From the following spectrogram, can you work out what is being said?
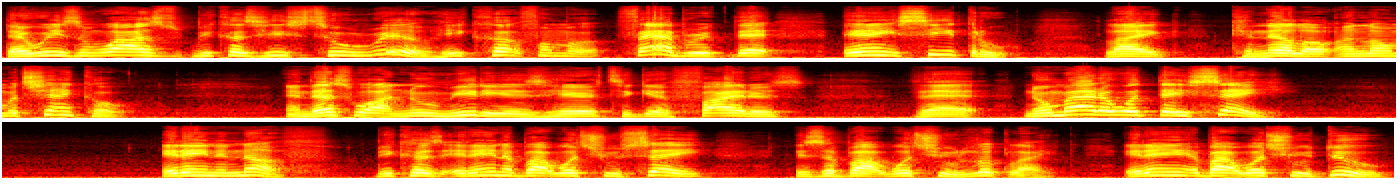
The reason why is because he's too real. He cut from a fabric that it ain't see-through, like Canelo and Lomachenko. And that's why new media is here to give fighters that no matter what they say, it ain't enough. Because it ain't about what you say, it's about what you look like. It ain't about what you do,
